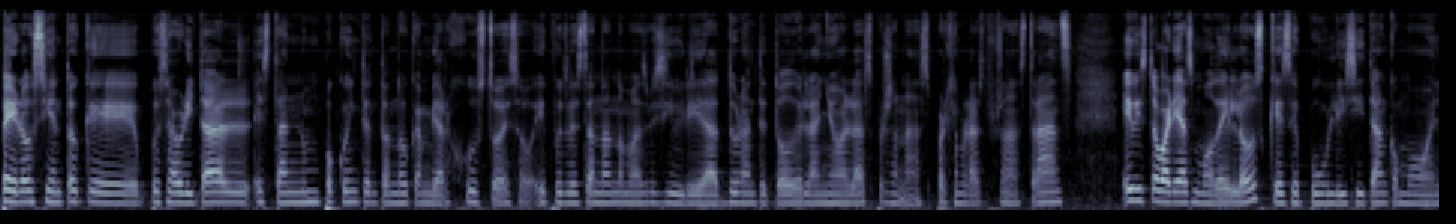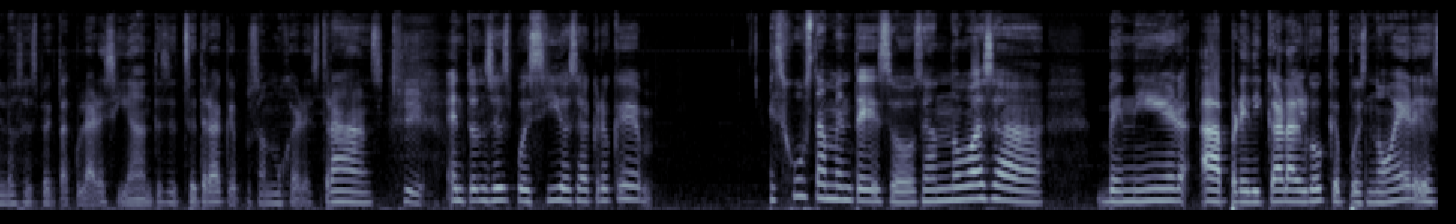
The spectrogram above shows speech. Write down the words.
Pero siento que pues ahorita están un poco intentando cambiar justo eso y pues le están dando más visibilidad durante todo el año a las personas, por ejemplo, a las personas trans. He visto varias modelos que se publicitan como en los espectaculares gigantes, etcétera, que pues son mujeres trans. Sí. Entonces, pues sí, o sea, creo que es justamente eso, o sea, no vas a venir a predicar algo que pues no eres,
